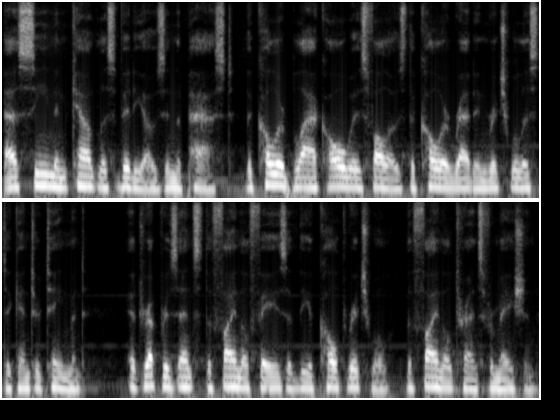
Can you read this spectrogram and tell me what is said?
As seen in countless videos in the past, the color black always follows the color red in ritualistic entertainment. It represents the final phase of the occult ritual, the final transformation.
